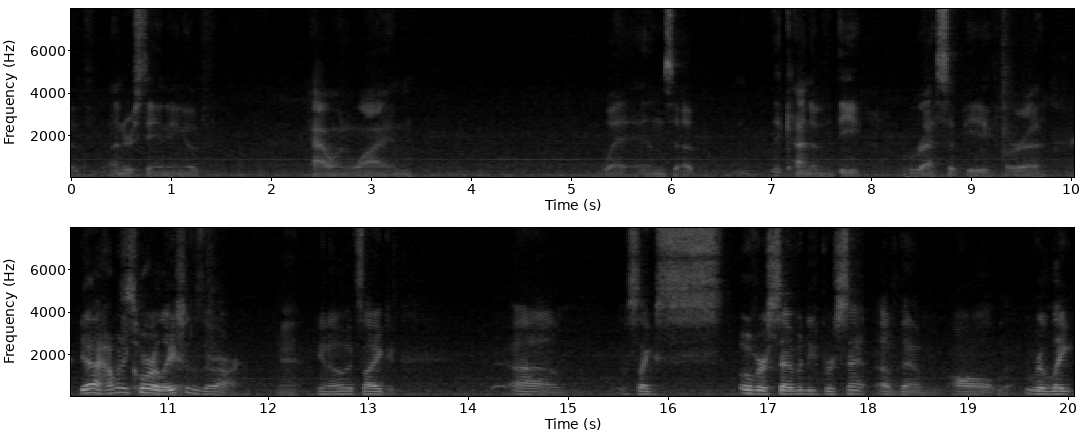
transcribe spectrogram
of understanding of how and why and what ends up the kind of the recipe for a Yeah, how many correlations there are. yeah. You know, it's like, um, it's like s- over seventy percent of them all relate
